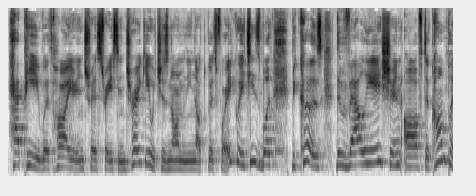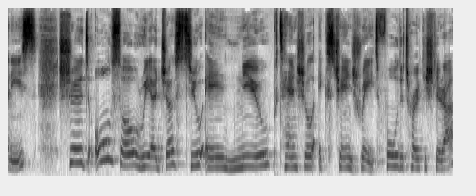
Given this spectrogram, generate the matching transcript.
happy with higher interest rates in Turkey, which is normally not good for equities, but because the valuation of the companies should also readjust to a new potential exchange rate for the Turkish Turkish lira,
